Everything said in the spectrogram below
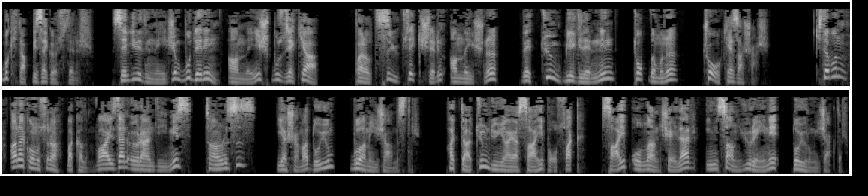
bu kitap bize gösterir. Sevgili dinleyicim bu derin anlayış, bu zeka parıltısı yüksek kişilerin anlayışını ve tüm bilgilerinin toplamını çoğu kez aşar. Kitabın ana konusuna bakalım. Vaizden öğrendiğimiz tanrısız yaşama doyum bulamayacağımızdır. Hatta tüm dünyaya sahip olsak, sahip olunan şeyler insan yüreğini doyurmayacaktır.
